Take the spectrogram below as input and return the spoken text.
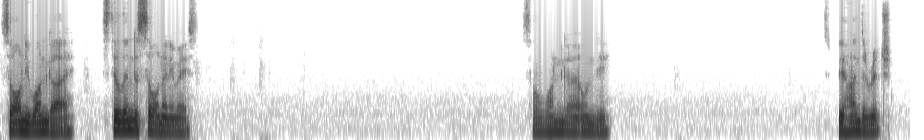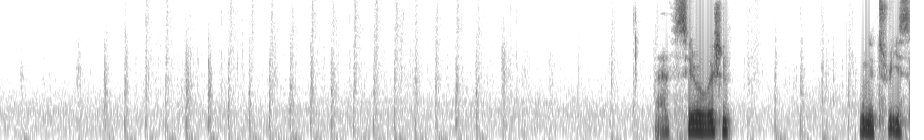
So only one guy. Still in the zone anyways. So one guy only. It's behind the ridge. I have zero vision. Only trees.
